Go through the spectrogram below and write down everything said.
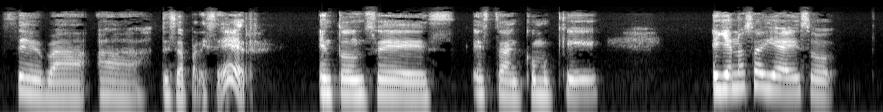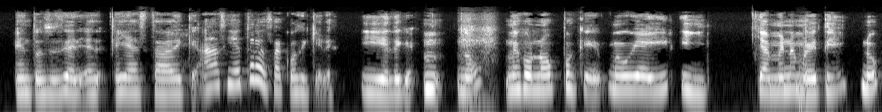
se va a desaparecer. Entonces están como que ella no sabía eso. Entonces ella, estaba de que, ah, sí, ya te la saco si quieres. Y él de que, mm, no, mejor no, porque me voy a ir y ya me enamoré de ti, no.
